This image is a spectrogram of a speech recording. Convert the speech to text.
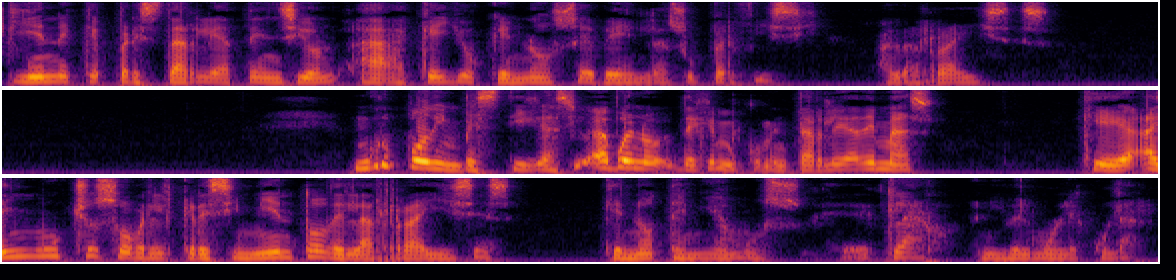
tiene que prestarle atención a aquello que no se ve en la superficie, a las raíces. Un grupo de investigación. Ah, bueno, déjeme comentarle además que hay mucho sobre el crecimiento de las raíces que no teníamos eh, claro a nivel molecular.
